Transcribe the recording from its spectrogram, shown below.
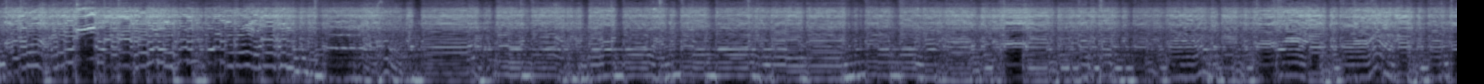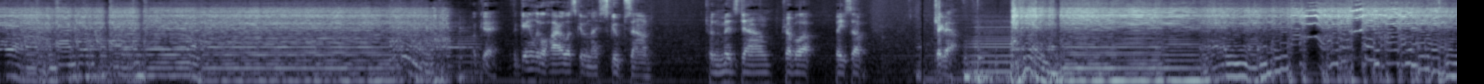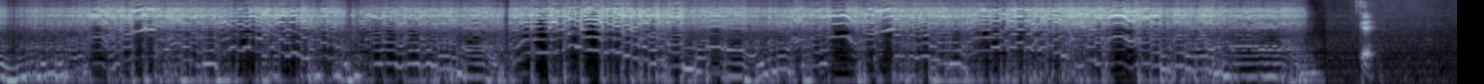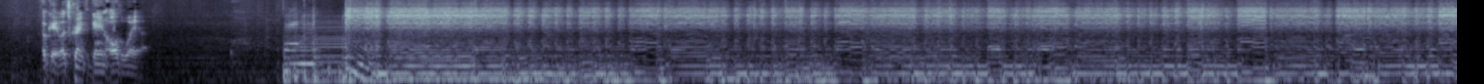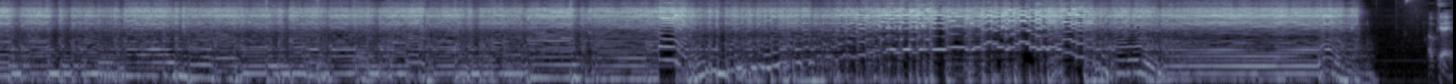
Thank you. Gain a little higher. Let's get a nice scoop sound. Turn the mids down, treble up, bass up. Check it out. Okay, let's crank the gain all the way up.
